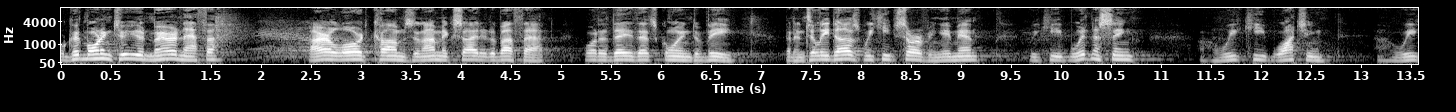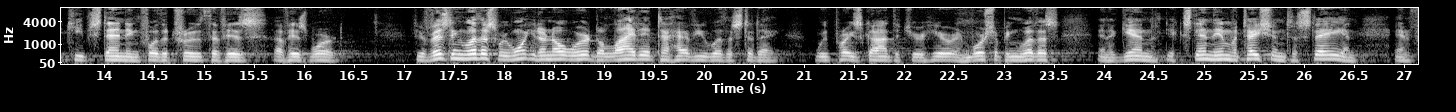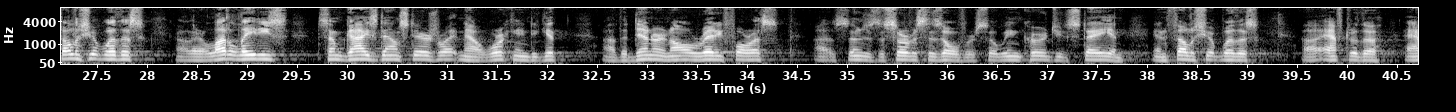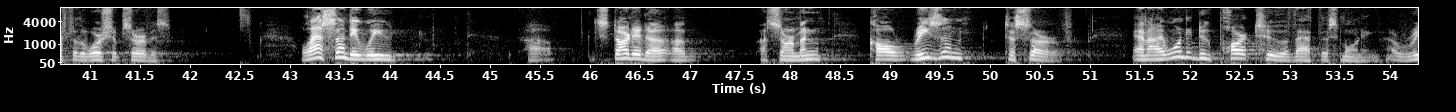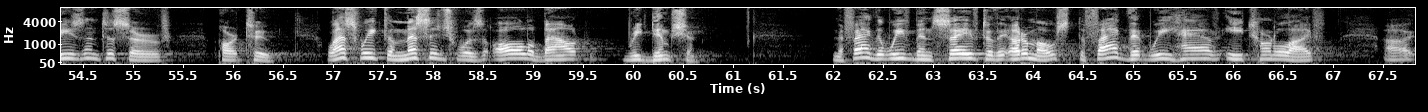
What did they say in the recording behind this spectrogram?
Well, good morning to you in Maranatha. Our Lord comes, and I'm excited about that. What a day that's going to be. But until He does, we keep serving. Amen. We keep witnessing. Uh, we keep watching. Uh, we keep standing for the truth of His of His Word. If you're visiting with us, we want you to know we're delighted to have you with us today. We praise God that you're here and worshiping with us. And again, extend the invitation to stay and, and fellowship with us. Uh, there are a lot of ladies some guys downstairs right now working to get uh, the dinner and all ready for us uh, as soon as the service is over. So we encourage you to stay and, and fellowship with us uh, after, the, after the worship service. Last Sunday, we uh, started a, a, a sermon called Reason to Serve. And I want to do part two of that this morning a reason to serve, part two. Last week, the message was all about redemption. And the fact that we've been saved to the uttermost, the fact that we have eternal life, uh,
